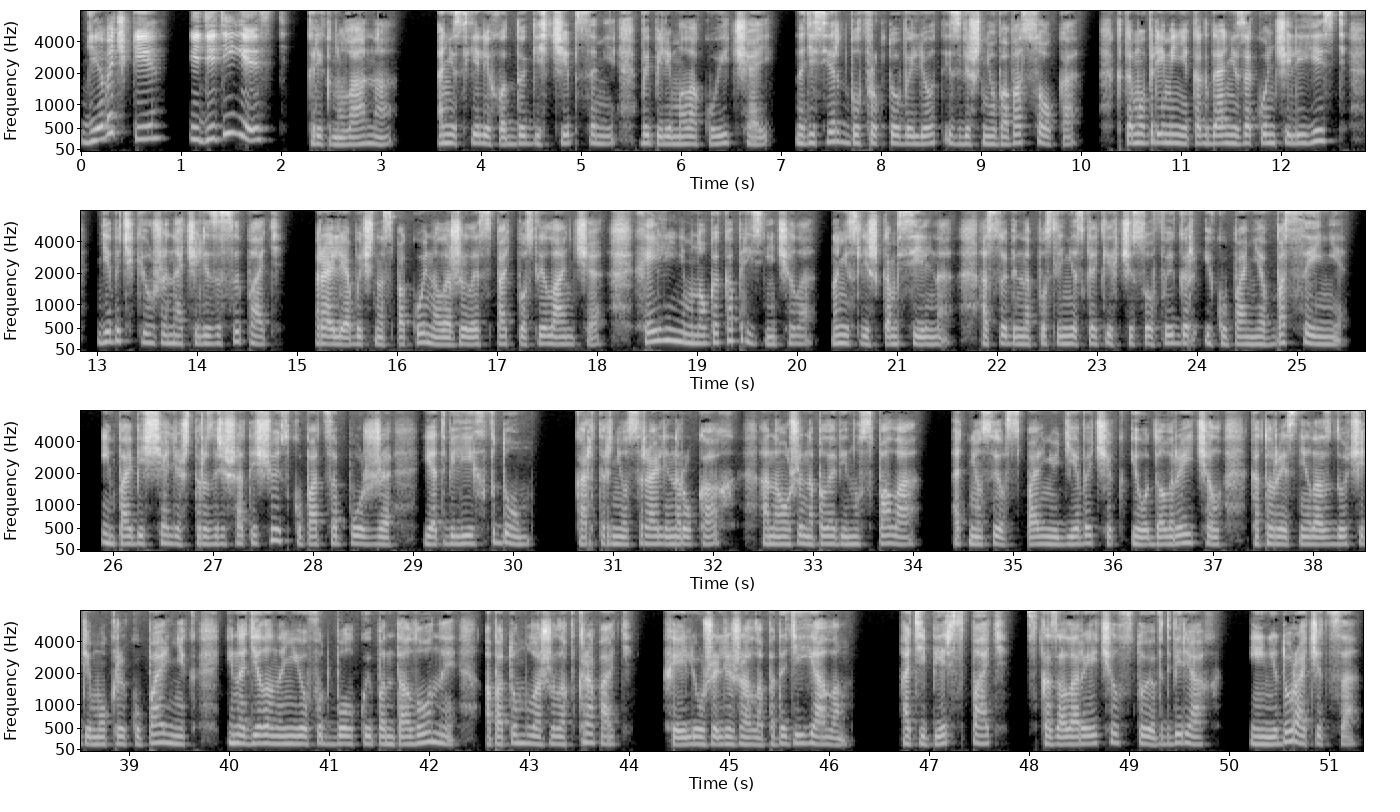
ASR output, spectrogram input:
«Девочки, идите есть!» – крикнула она. Они съели хот-доги с чипсами, выпили молоко и чай. На десерт был фруктовый лед из вишневого сока. К тому времени, когда они закончили есть, девочки уже начали засыпать. Райли обычно спокойно ложилась спать после ланча. Хейли немного капризничала, но не слишком сильно, особенно после нескольких часов игр и купания в бассейне. Им пообещали, что разрешат еще искупаться позже, и отвели их в дом. Картер нес Райли на руках, она уже наполовину спала. Отнес ее в спальню девочек и отдал Рэйчел, которая сняла с дочери мокрый купальник и надела на нее футболку и панталоны, а потом уложила в кровать. Хейли уже лежала под одеялом. «А теперь спать», – сказала Рэйчел, стоя в дверях. «И не дурачиться».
